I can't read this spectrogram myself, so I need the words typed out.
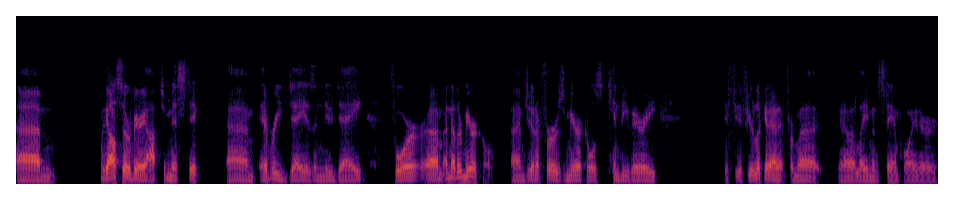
um, we also are very optimistic um, every day is a new day for um, another miracle um, jennifer's miracles can be very if, if you're looking at it from a you know a layman's standpoint or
